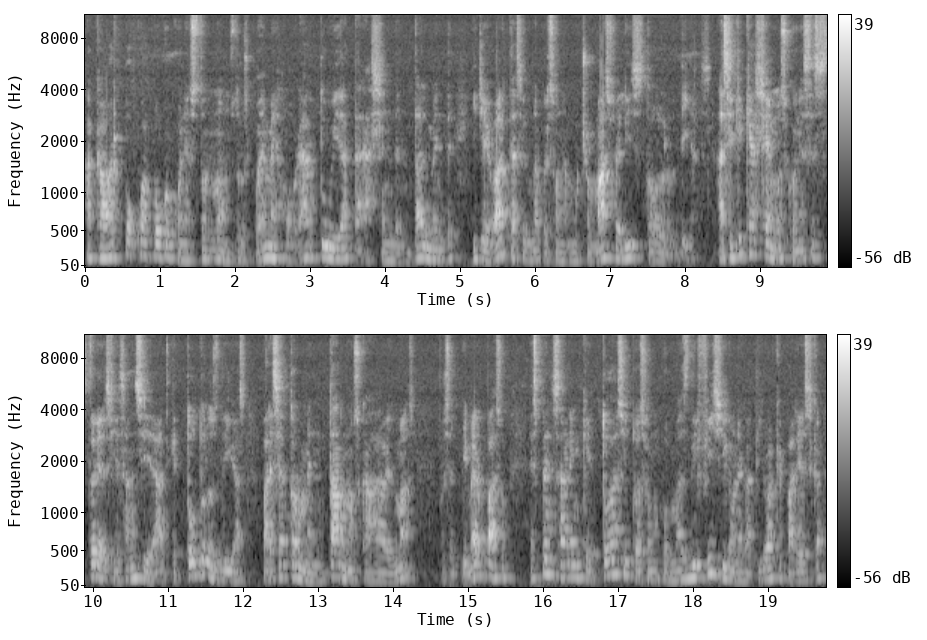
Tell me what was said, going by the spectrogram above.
Acabar poco a poco con estos monstruos puede mejorar tu vida trascendentalmente y llevarte a ser una persona mucho más feliz todos los días. Así que, ¿qué hacemos con ese estrés y esa ansiedad que todos los días parece atormentarnos cada vez más? Pues el primer paso es pensar en que toda situación, por más difícil o negativa que parezca,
